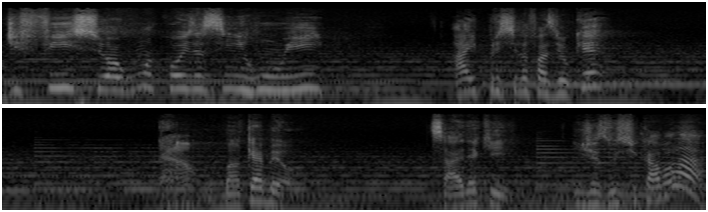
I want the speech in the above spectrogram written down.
difícil, alguma coisa assim ruim, aí Priscila fazia o quê? Não, o banco é meu. Sai daqui. E Jesus ficava lá.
